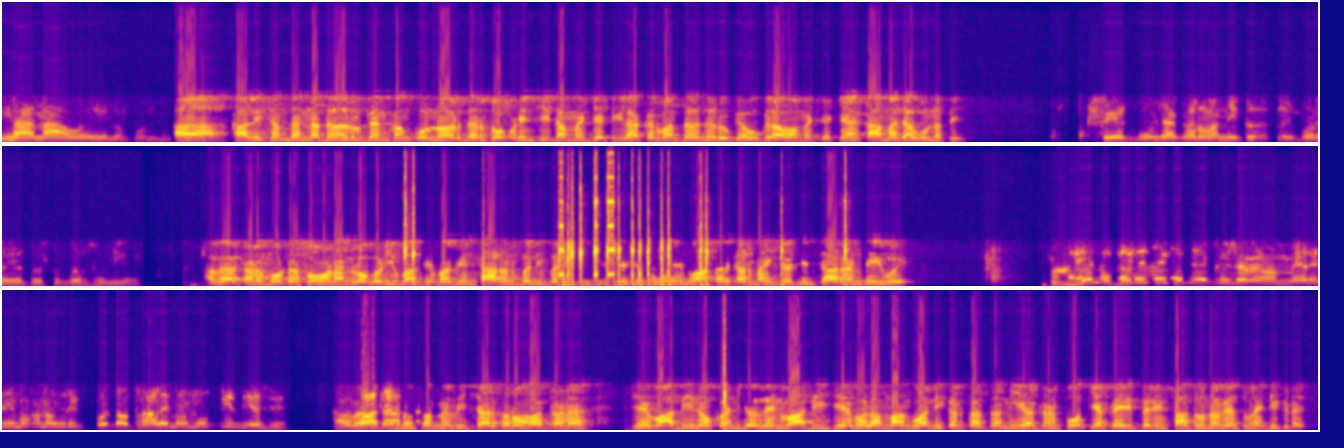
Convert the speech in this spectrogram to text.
ના ના હોય એ લોકો હા ખાલી ચંદન ના દસ રૂપિયા કંકુ નો અડધર સોપડી સીધા મંડે ટીલા કરવા દસ દસ રૂપિયા ઉઘરાવા માંડે ક્યાં કામ જ આવું નથી. પેટ પૂજા કરવા નીકળવી પડે એ તો ખબર છે હવે અટાણે મોટા સોવણા લોબડિયું બાંધી બાંધીને ચારણ બની બની નીકળી જાય છે. હું એનું આધાર કાર્ડ માંગ્યો છે ને ચારણ નહીં હોય. એને ઘણી જગ્યાએ દેખ્યું છે કે મેરડીમાં નો જરીક ફોટો થાળીમાં મૂકી દે છે. હવે અટાણે તમે વિચાર કરો અટાણે જે વાદીનો કંડિયો લઈને વાદી જે બોલા માંગવા નીકળતા હતા ને એ અટાણે પોતિયા પહેરી પહેરીને સાધુના વેશમાં નીકળે છે.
